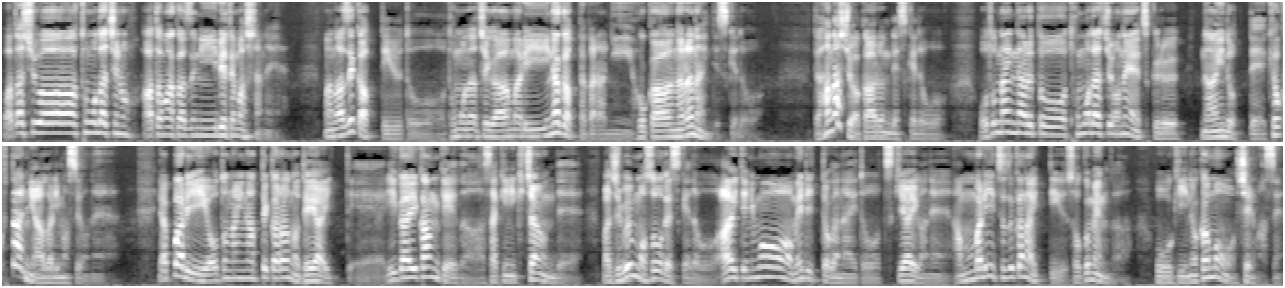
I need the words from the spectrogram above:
私は友達の頭数に入れてましたね。まあ、なぜかっていうと、友達があまりいなかったからに他ならないんですけど。で、話は変わるんですけど、大人になると友達をね、作る難易度って極端に上がりますよね。やっぱり大人になってからの出会いって利害関係が先に来ちゃうんで、まあ自分もそうですけど、相手にもメリットがないと付き合いがね、あんまり続かないっていう側面が大きいのかもしれません。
